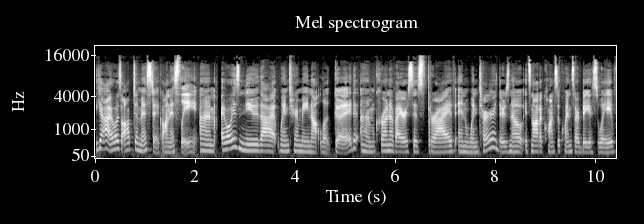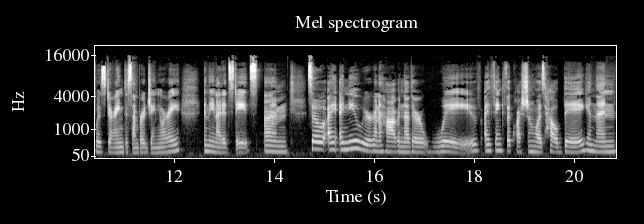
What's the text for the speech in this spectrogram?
Yeah, I was optimistic, honestly. Um, I always knew that winter may not look good. Um, coronaviruses thrive in winter. There's no, it's not a consequence. Our biggest wave was during December, January in the United States. Um, so I, I knew we were going to have another wave. I think the question was how big. And then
